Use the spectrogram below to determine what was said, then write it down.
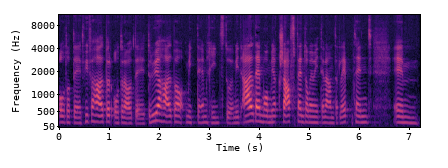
oder den Fünfeinhalber oder auch den Dreieinhalber mit dem Kind zu tun. Mit all dem, was wir geschafft haben, was wir miteinander erlebt haben. Ähm,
